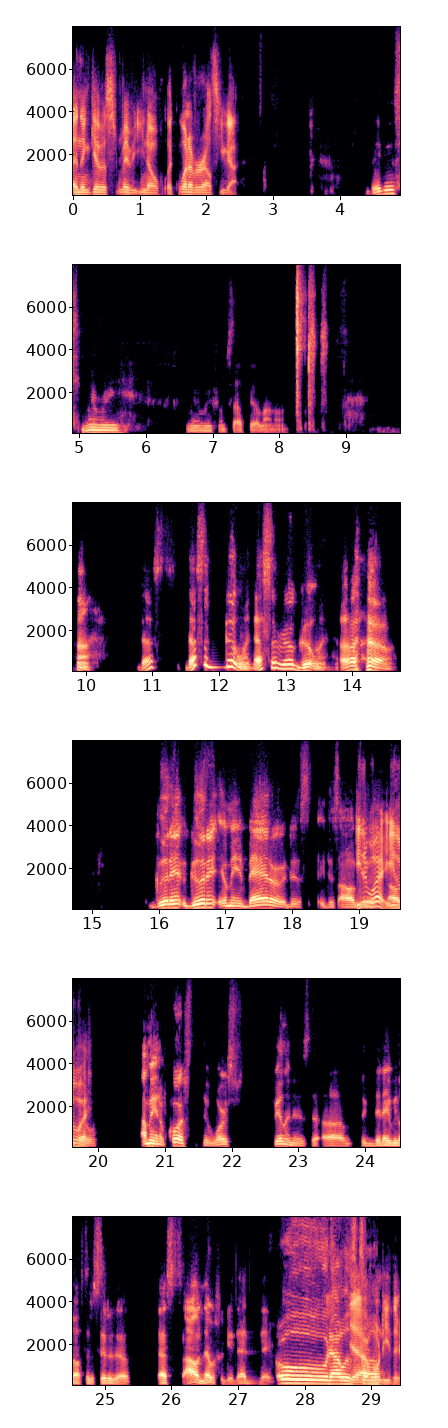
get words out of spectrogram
and then give us maybe you know like whatever else you got. Biggest memory memory from South Carolina. Huh. That's that's a good one. That's a real good one. Uh, good and good. I mean, bad or just just all either good, way. Either way. I mean, of course, the worst feeling is the um the, the, day we lost to the Citadel. That's I'll never forget that day. Oh, that was yeah. Tough. I won't either.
